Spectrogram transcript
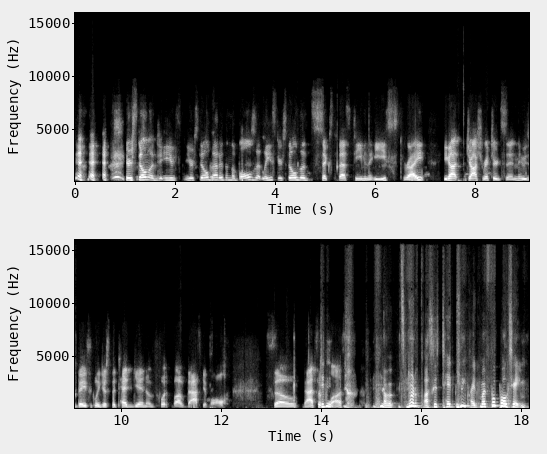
you're still you, you're still better than the Bulls. At least you're still the sixth best team in the East, right? You got Josh Richardson, who's basically just the Ted Ginn of foot of basketball. So that's a Didn't- plus. No, it's not a plus because Ted Ginn played for my football team.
